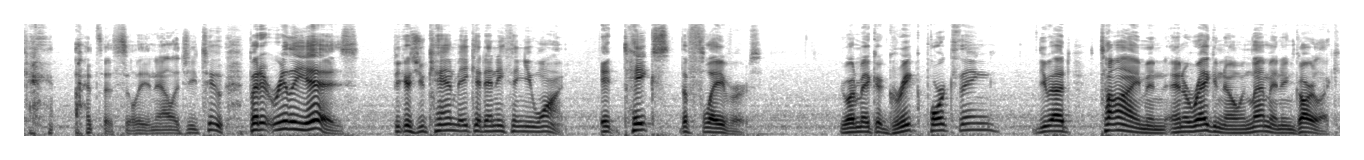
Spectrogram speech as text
That's a silly analogy too, but it really is because you can make it anything you want. It takes the flavors. You want to make a Greek pork thing? You add thyme and, and oregano and lemon and garlic.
